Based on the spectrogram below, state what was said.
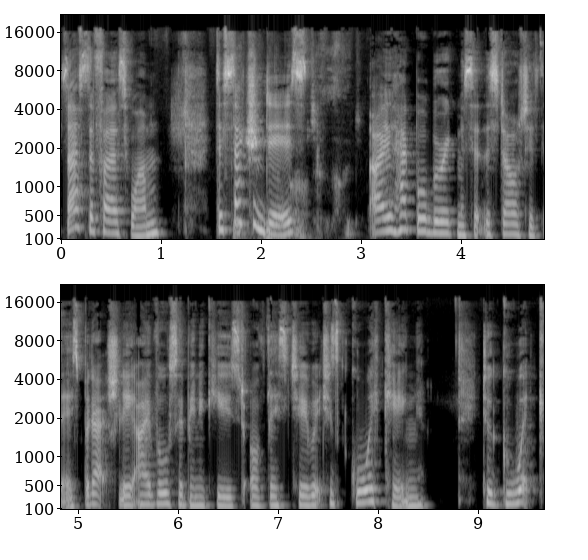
So, that's the first one. The second is Oh, I. I had borborygmus at the start of this, but actually, I've also been accused of this too, which is gwicking. To gwick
